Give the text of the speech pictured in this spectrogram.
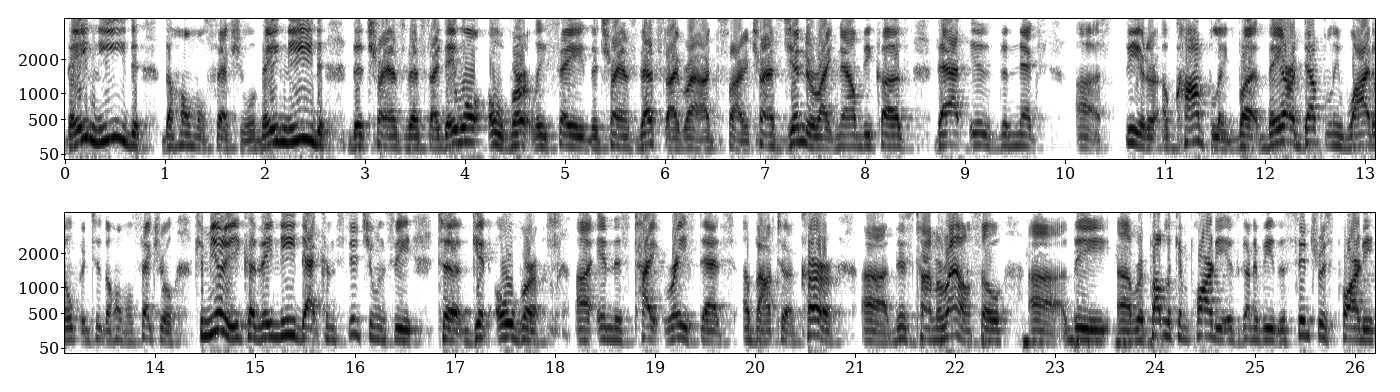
They need the homosexual. They need the transvestite. They won't overtly say the transvestite, right? Sorry, transgender right now because that is the next uh, theater of conflict, but they are definitely wide open to the homosexual community because they need that constituency to get over uh, in this tight race that's about to occur uh, this time around. So uh, the uh, Republican Party is going to be the centrist party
